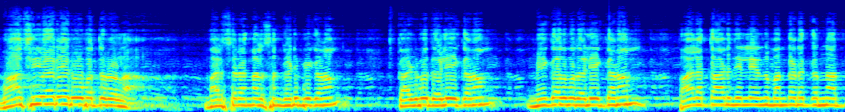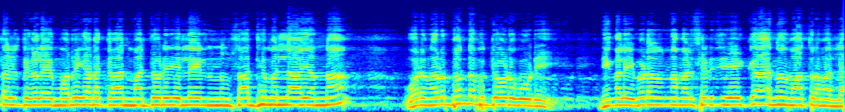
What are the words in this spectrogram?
വാശിയേറിയ രൂപത്തിലുള്ള മത്സരങ്ങൾ സംഘടിപ്പിക്കണം കഴിവ് തെളിയിക്കണം മികവ് തെളിയിക്കണം. പാലക്കാട് ജില്ലയിൽ നിന്ന് പങ്കെടുക്കുന്ന അത്ലറ്റുകളെ മറികടക്കാൻ മറ്റൊരു ജില്ലയിൽ നിന്നും സാധ്യമല്ല എന്ന ഒരു നിർബന്ധ ബുദ്ധിയോടുകൂടി നിങ്ങൾ ഇവിടെ നിന്ന് മത്സരിച്ച് ജയിക്കുക എന്നത് മാത്രമല്ല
